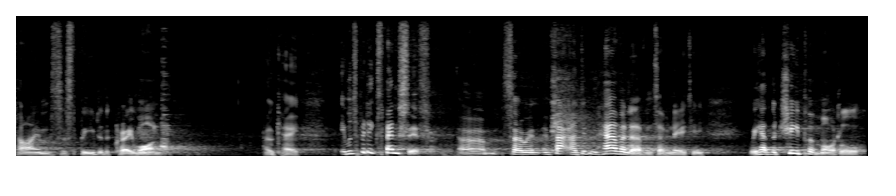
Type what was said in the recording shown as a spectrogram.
times the speed of the Cray 1. Okay. It was a bit expensive. Um, so in, in, fact, I didn't have an 11780. We had the cheaper model,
